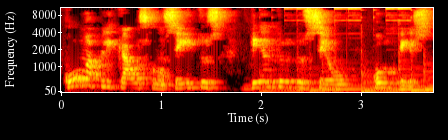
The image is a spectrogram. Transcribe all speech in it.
como aplicar os conceitos dentro do seu contexto.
